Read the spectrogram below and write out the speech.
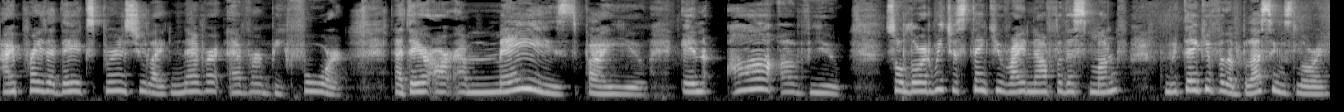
I pray that they experience you like never ever before, that they are amazed by you, in awe of you. So, Lord, we just thank you right now for this month. We thank you for the blessings, Lord,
